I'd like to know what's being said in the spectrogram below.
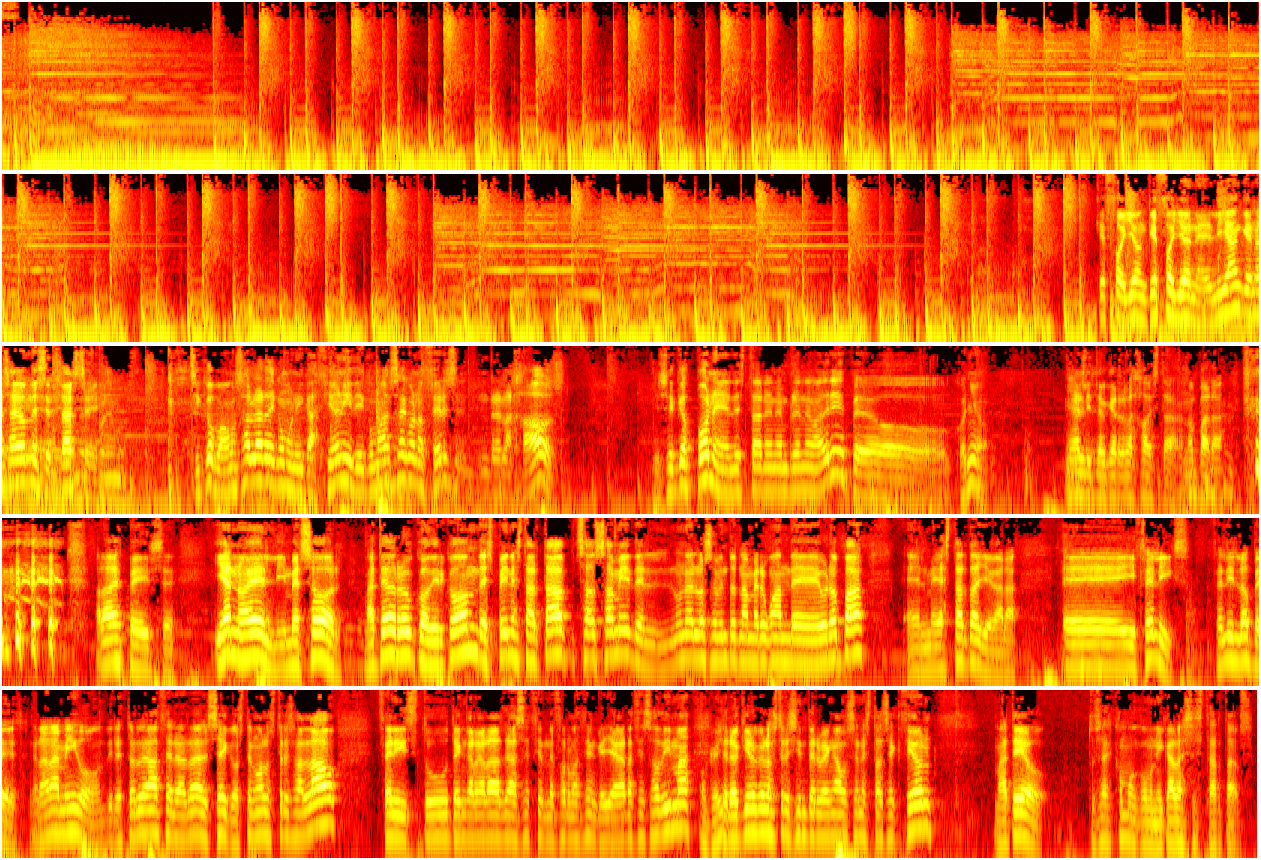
Follón, qué follón. El Ian que no sabe dónde sentarse. Chicos, vamos a hablar de comunicación y de cómo vas a conocer. Relajaos. Yo sé que os pone el estar en Emprende Madrid, pero. Coño. Mira el Little que relajado está, no para. Ahora despedirse. Ian Noel, inversor. Mateo Rouco, DIRCOM, de Spain Startup South Summit, del, uno de los eventos number one de Europa. El Media Startup llegará. Eh, y Félix, Félix López, gran amigo, director de la aceleradora del SEC. Os tengo a los tres al lado. Félix, tú te encargarás de la sección de formación que llega gracias a Odima, pero quiero que los tres intervengamos en esta sección. Mateo, tú sabes cómo comunicar las startups.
